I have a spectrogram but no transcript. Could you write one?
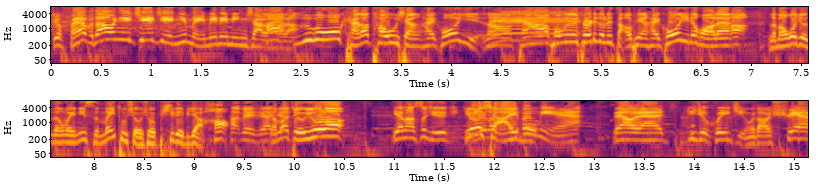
就翻不到你姐姐、你妹妹的名下来了。如果我看到头像还可以，然后看下朋友圈里头的照片还可以的话呢，那么我就认为你是美图秀秀 P 的比较好。那么就有了杨老师就有了下一步面。然后呢，你就可以进入到选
